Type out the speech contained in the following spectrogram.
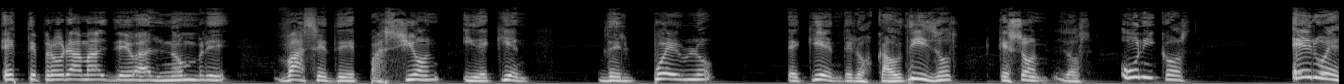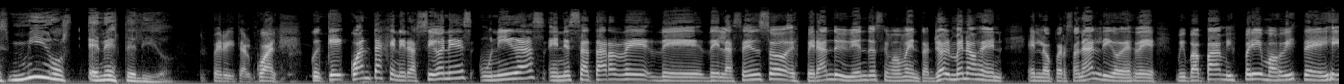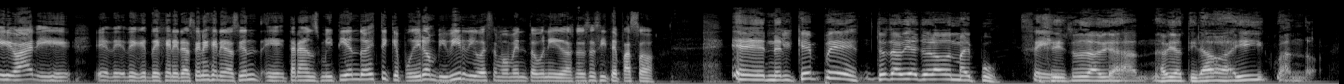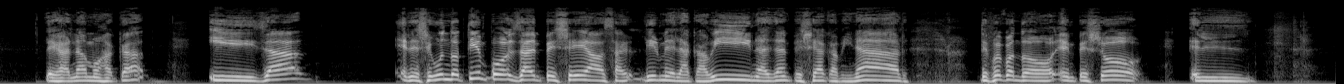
este programa lleva el nombre base de pasión y de quién? Del pueblo, de quién? De los caudillos, que son los únicos héroes míos en este lío pero y tal cual. ¿Qué, ¿Cuántas generaciones unidas en esa tarde de, del ascenso esperando y viviendo ese momento? Yo al menos en, en lo personal, digo, desde mi papá, mis primos, viste, y eh, de, generación en generación eh, transmitiendo esto y que pudieron vivir, digo, ese momento unidos. No sé si te pasó. En el Kempe, yo te había llorado en Maipú. Sí. sí yo te había, había tirado ahí cuando les ganamos acá. Y ya en el segundo tiempo ya empecé a salirme de la cabina, ya empecé a caminar. Después cuando empezó el,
